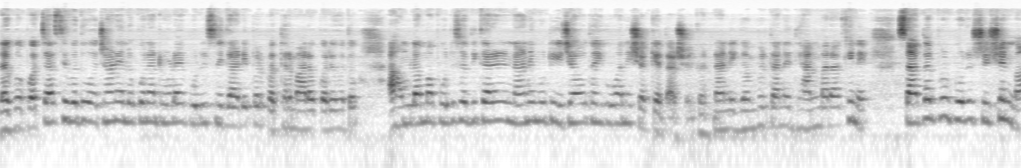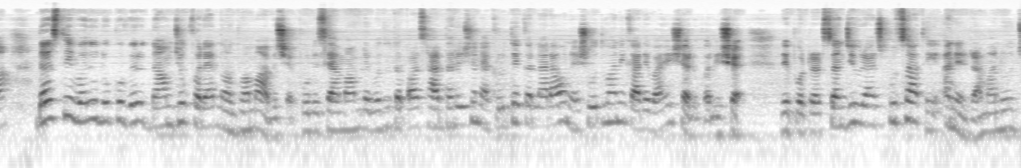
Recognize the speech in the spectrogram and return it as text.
લગભગ પચાસથી વધુ અજાણ્યા લોકોના ટોળાએ પોલીસની ગાડી પર પથ્થરમારો કર્યો. હતો. આ હુમલામાં પોલીસ અધિકારીને નાની મોટી ઈજાઓ થઈ હોવાની શક્યતા છે. ઘટનાની ગંભીરતાને ધ્યાનમાં રાખીને સાતરપુર પોલીસ સ્ટેશનમાં દસથી વધુ લોકો વિરુદ્ધ નામજોગ ફરિયાદ નોંધવામાં આવી છે. પોલીસે આ મામલે વધુ તપાસ હાથ ધરી છે અને કૃત્ય કરનારાઓને શોધવાની કાર્યવાહી શરૂ કરી છે. રિપોર્ટર સંજીવ રાજપૂત સાથે અનિલ રામાનુજ.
